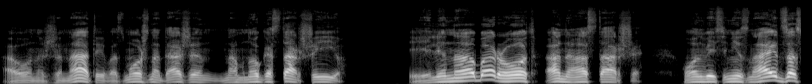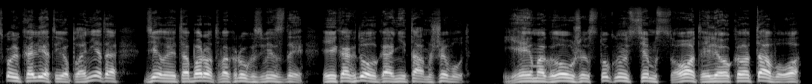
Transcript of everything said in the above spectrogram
а он женат и, возможно, даже намного старше ее. Или наоборот, она старше. Он ведь не знает, за сколько лет ее планета делает оборот вокруг звезды и как долго они там живут. Ей могло уже стукнуть семьсот или около того.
